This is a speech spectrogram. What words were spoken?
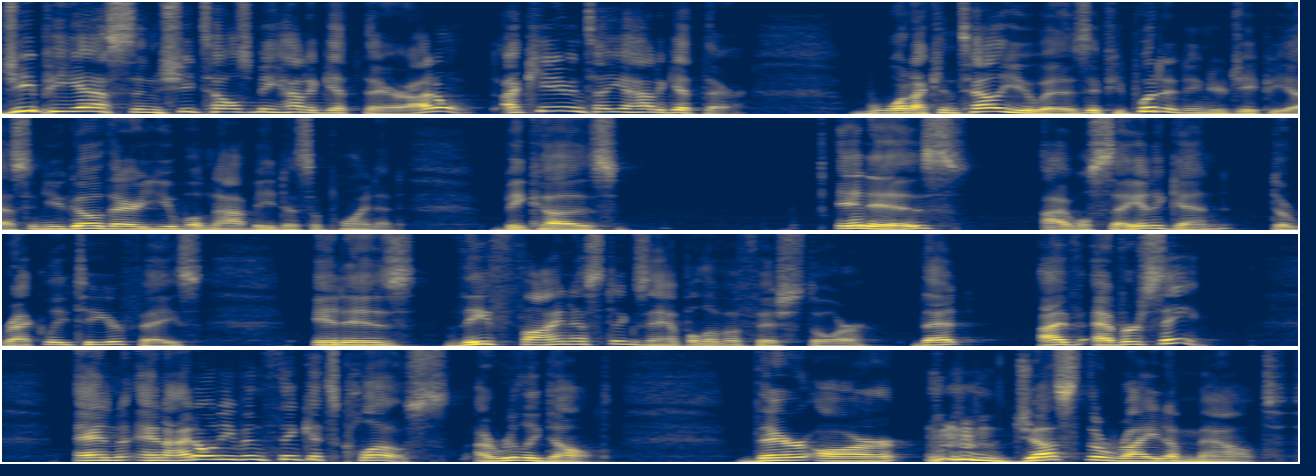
GPS and she tells me how to get there. I don't I can't even tell you how to get there. But what I can tell you is if you put it in your GPS and you go there, you will not be disappointed because it is, I will say it again directly to your face, it is the finest example of a fish store that I've ever seen. And and I don't even think it's close. I really don't. There are just the right amount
